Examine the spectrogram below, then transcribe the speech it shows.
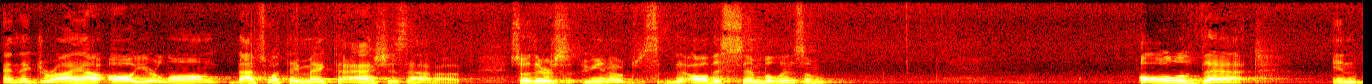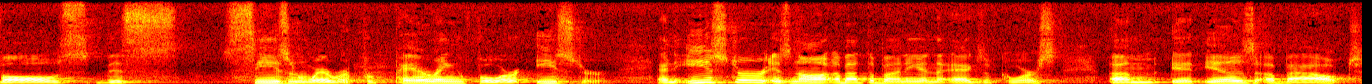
and they dry out all year long. That's what they make the ashes out of. So there's, you know, all this symbolism. All of that involves this season where we're preparing for Easter. And Easter is not about the bunny and the eggs, of course. Um, it is about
